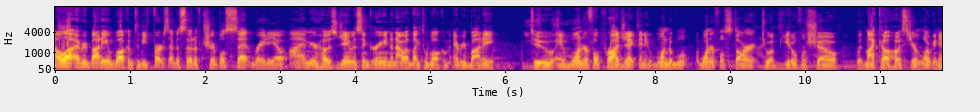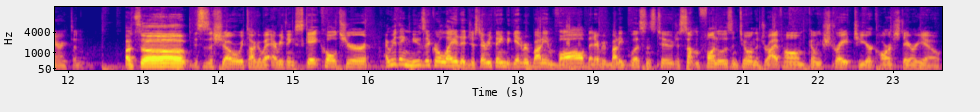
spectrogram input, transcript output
Hello, everybody, and welcome to the first episode of Triple Set Radio. I am your host, Jamison Green, and I would like to welcome everybody to a wonderful project and a wonderful, wonderful start to a beautiful show with my co-host here, Logan Arrington. What's up? This is a show where we talk about everything skate culture, everything music related, just everything to get everybody involved that everybody listens to, just something fun to listen to on the drive home, coming straight to your car stereo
